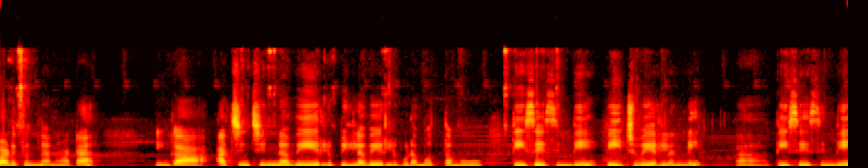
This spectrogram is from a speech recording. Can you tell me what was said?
పడుతుంది అనమాట ఇంకా ఆ చిన్న చిన్న వేర్లు పిల్ల వేర్లు కూడా మొత్తము తీసేసింది పీచు వేర్లన్నీ తీసేసింది.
